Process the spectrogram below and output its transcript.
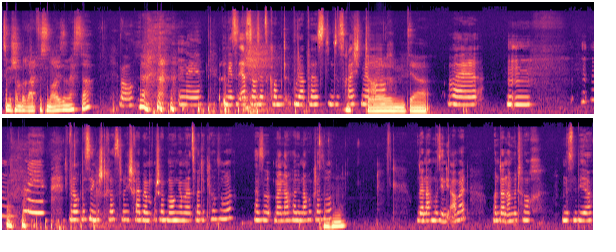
Sind wir schon bereit fürs neue Semester? Bro. nee. Mir ist das erste, was jetzt kommt, Budapest und das reicht mir auch. Stimmt, ja. Weil. -mm, mm -mm, nee. Ich bin auch ein bisschen gestresst, weil ich schreibe, schreibe morgen ja meine zweite Klausur. Also meine Nach die Nachholklausur. Mhm. Und danach muss ich in die Arbeit. Und dann am Mittwoch müssen wir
